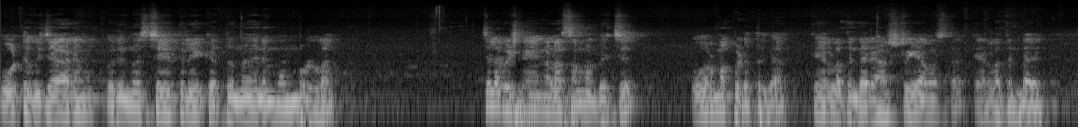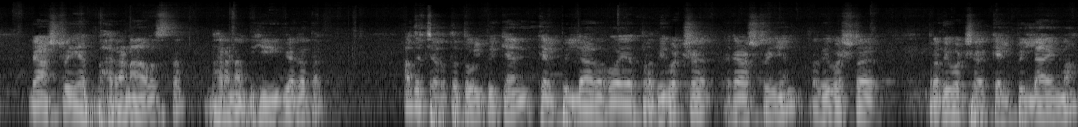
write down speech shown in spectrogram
വോട്ട് വിചാരം ഒരു നിശ്ചയത്തിലേക്ക് എത്തുന്നതിന് മുമ്പുള്ള ചില വിഷയങ്ങളെ സംബന്ധിച്ച് ഓർമ്മപ്പെടുത്തുക. കേരളത്തിന്റെ രാഷ്ട്രീയ അവസ്ഥ കേരളത്തിന്റെ രാഷ്ട്രീയ ഭരണാവസ്ഥ ഭരണഭീകരത അത് ചെറുത്ത് തോൽപ്പിക്കാൻ കെൽപ്പില്ലാതെ പോയ പ്രതിപക്ഷ രാഷ്ട്രീയം പ്രതിപക്ഷ പ്രതിപക്ഷ കെൽപ്പില്ലായ്മ.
